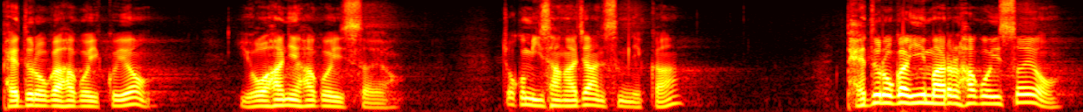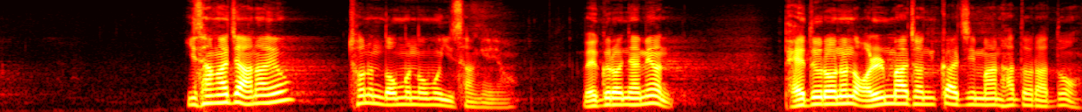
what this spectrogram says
베드로가 하고 있고요. 요한이 하고 있어요. 조금 이상하지 않습니까? 베드로가 이 말을 하고 있어요. 이상하지 않아요? 저는 너무너무 이상해요. 왜 그러냐면 베드로는 얼마 전까지만 하더라도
